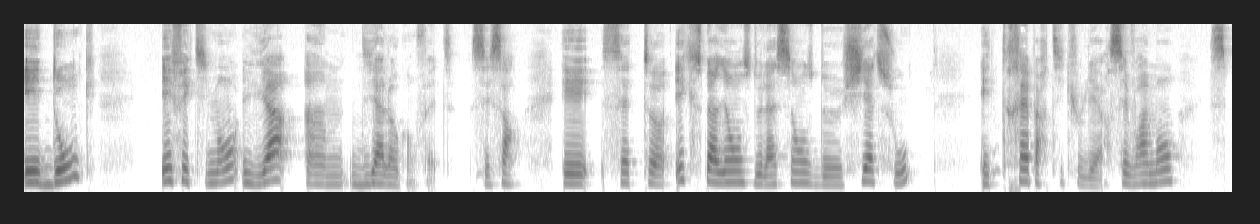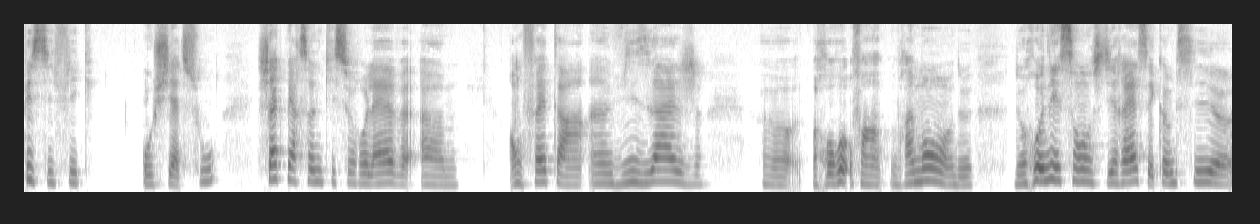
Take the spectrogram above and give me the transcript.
Et donc, effectivement, il y a un dialogue en fait. C'est ça. Et cette euh, expérience de la séance de shiatsu est très particulière. C'est vraiment spécifique au shiatsu. Chaque personne qui se relève, euh, en fait, a un visage euh, enfin vraiment de, renaissance, je dirais. C'est comme si euh,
